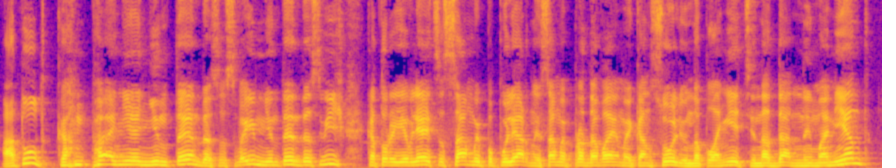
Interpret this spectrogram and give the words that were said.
А тут компания Nintendo со своим Nintendo Switch, которая является самой популярной, самой продаваемой консолью на планете на данный момент –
